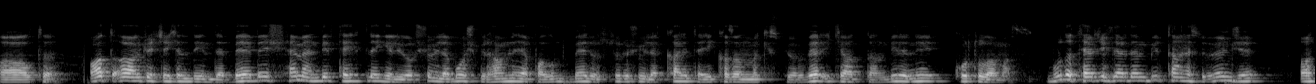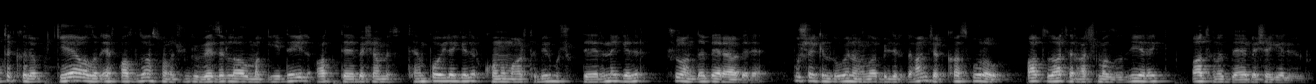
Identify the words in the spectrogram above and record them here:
A6 At A3'e çekildiğinde B5 hemen bir tehditle geliyor. Şöyle boş bir hamle yapalım. B4 sürüşüyle kaliteyi kazanmak istiyor. Ver iki attan birini kurtulamaz. Burada tercihlerden bir tanesi önce atı kırıp G alır F6'dan sonra çünkü vezirle almak iyi değil. At D5 hamlesi tempo ile gelir. Konum artı 1.5 değerine gelir. Şu anda berabere. Bu şekilde oynanılabilirdi. Ancak Kasparov at zaten açmazdı diyerek atını D5'e geliyor.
